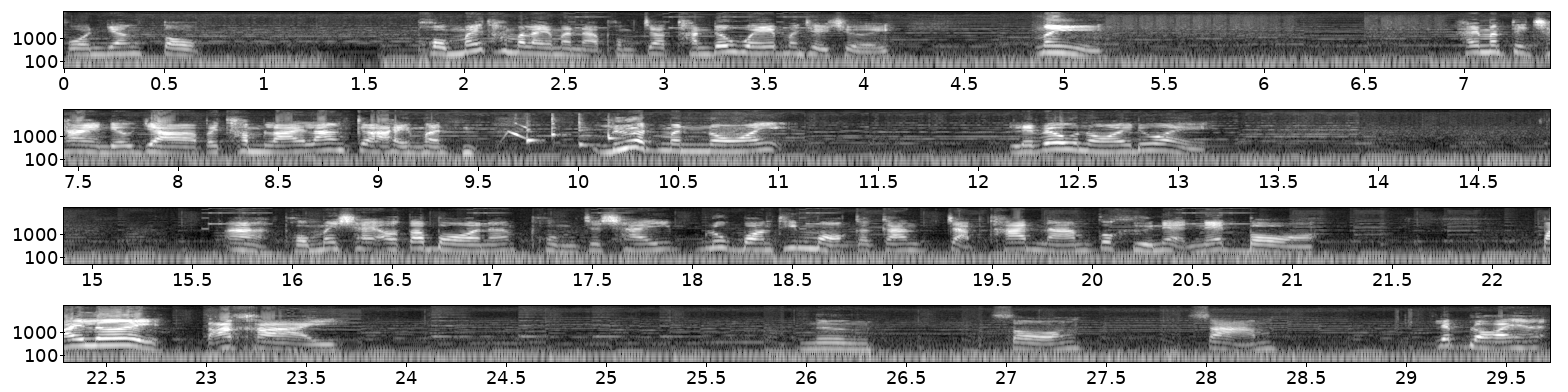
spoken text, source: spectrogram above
ฝนยังตก ผมไม่ทำอะไรมันอะผมจะ Thunder Wave มันเฉยๆ นี่ ให้มันติดชายอย่างเดียวอย่าไปทำร้ายร่างกายมัน เลือดมันน้อย เลเวลน้อยด้วย อะผมไม่ใช้อัลต a าบอลนะ ผมจะใช้ลูกบอลที่เหมาะกับการจับธาน้ำก็คือเนี่ยเน็ตบอลไปเลย ตาข่ายหนึ่งสองสามเรียบร้อยฮะ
